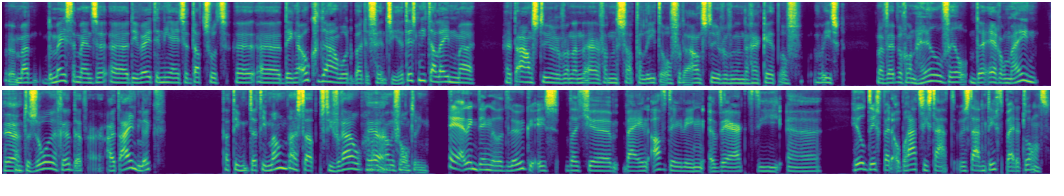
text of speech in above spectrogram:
maar de meeste mensen die weten niet eens dat dat soort dingen ook gedaan worden bij Defensie. Het is niet alleen maar het aansturen van een, van een satelliet of het aansturen van een raket of iets. Maar we hebben gewoon heel veel eromheen Ja. om te zorgen dat uiteindelijk dat die, dat die man daar staat of die vrouw aan- Ja. aan de frontlinie. Ja, en ik denk dat het leuke is dat je bij een afdeling eh, werkt die eh, heel dicht bij de operatie staat. We staan dicht bij de klant.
